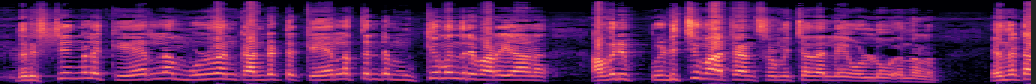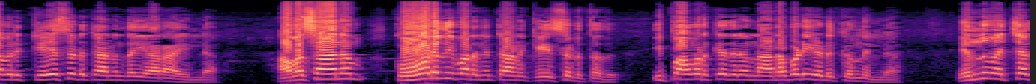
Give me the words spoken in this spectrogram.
ദൃശ്യങ്ങൾ കേരളം മുഴുവൻ കണ്ടിട്ട് കേരളത്തിന്റെ മുഖ്യമന്ത്രി പറയാണ് അവർ പിടിച്ചു മാറ്റാൻ ശ്രമിച്ചതല്ലേ ഉള്ളൂ എന്നുള്ളത്. എന്നിട്ട് അവർ കേസെടുക്കാനും തയ്യാറായില്ല. അവസാനം കോടതി പറഞ്ഞിട്ടാണ് കേസെടുത്തത്. ഇപ്പൊ അവർക്കെതിരെ നടപടി എടുക്കുന്നില്ല. എന്ന് വെച്ചാൽ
